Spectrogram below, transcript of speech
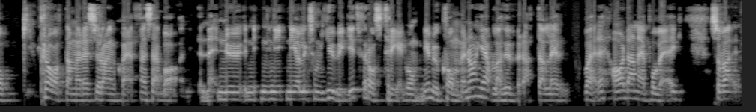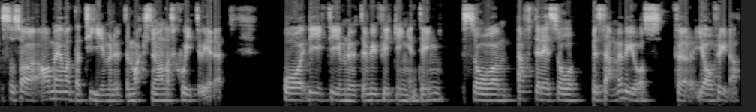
och prata med restaurangchefen så här bara, "Nej, nu, ni, ni har liksom ljugit för oss tre gånger. Nu kommer någon jävla huvudrätt eller vad är det? Ja, den är på väg. Så, så sa jag, ja men jag väntar tio minuter max nu annars skiter vi i det. Och det gick tio minuter, vi fick ingenting. Så efter det så bestämmer vi oss för, jag och Frida,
